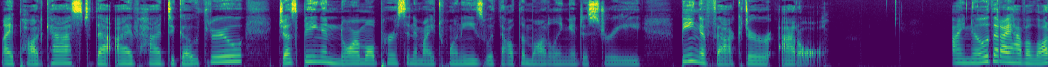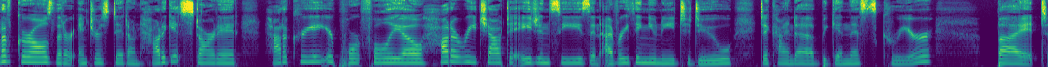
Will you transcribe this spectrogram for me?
my podcast that I've had to go through just being a normal person in my 20s without the modeling industry being a factor at all. I know that I have a lot of girls that are interested on how to get started, how to create your portfolio, how to reach out to agencies, and everything you need to do to kind of begin this career but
